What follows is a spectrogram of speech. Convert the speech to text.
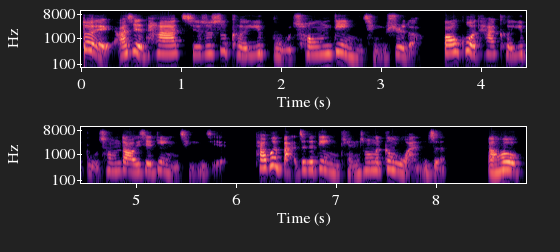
对，而且它其实是可以补充电影情绪的，包括它可以补充到一些电影情节，它会把这个电影填充的更完整。然后，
